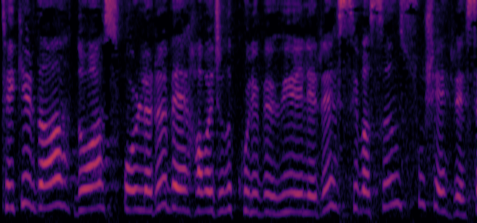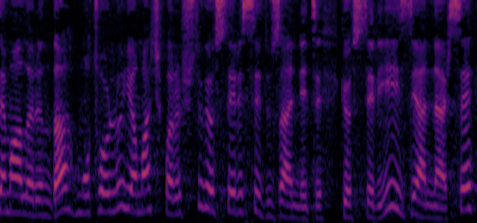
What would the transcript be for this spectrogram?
Tekirdağ Doğa Sporları ve Havacılık Kulübü üyeleri Sivas'ın su şehri semalarında motorlu yamaç paraşütü gösterisi düzenledi. Gösteriyi izleyenlerse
